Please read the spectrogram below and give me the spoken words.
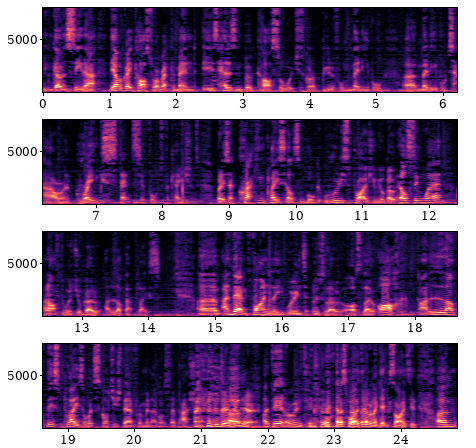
You can go and see that. The other great castle I recommend is Helsingborg Castle, which has got a beautiful medieval uh, medieval tower and great extensive fortifications. But it's a cracking place, Helsingborg. It will really surprise you. You'll go Helsingware, and afterwards you'll go, I love that place. Um, and then finally, we're into Oslo. Oslo. Oh, I love this place. I went Scottish there for a minute. I got so passionate. You did, Um, didn't you? I did. I really did. That's what I do when I get excited. Um,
